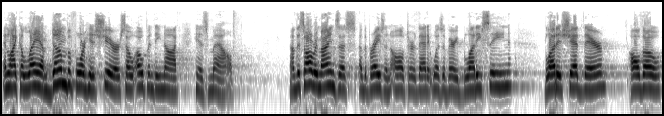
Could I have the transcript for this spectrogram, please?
and like a lamb dumb before his shearer, so opened he not his mouth. Now, this all reminds us of the brazen altar that it was a very bloody scene. Blood is shed there, although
